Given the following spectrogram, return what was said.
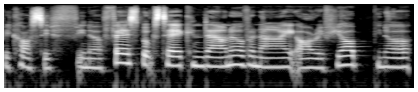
because if, you know, Facebook's taken down overnight or if you're, you know,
